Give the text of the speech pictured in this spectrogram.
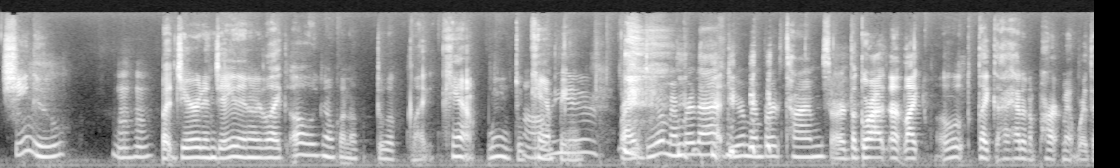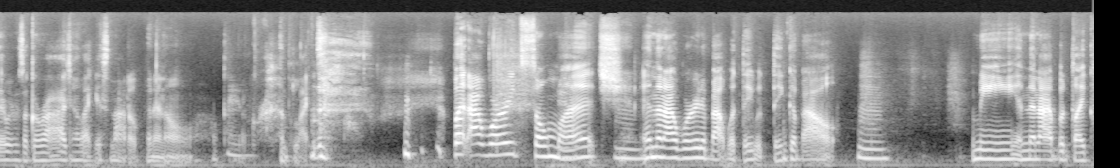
she knew Mm-hmm. But Jared and Jaden are like, oh, you know, gonna do a like camp. We do oh, camping, yeah. right? Do you remember that? do you remember times or the garage? Uh, like, oh, like I had an apartment where there was a garage and like it's not open and oh, okay, the lights. But I worried so much, mm-hmm. and then I worried about what they would think about mm-hmm. me, and then I would like,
